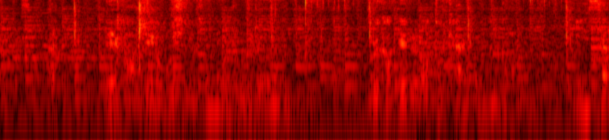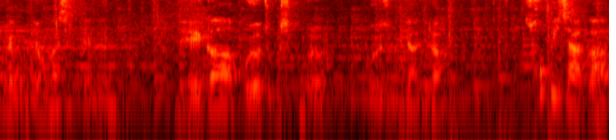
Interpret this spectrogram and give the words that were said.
알겠습니다. 내 가게에 오시는 손님분들은 우리 가게를 어떻게 알고 오는가? 인스타그램 운영하실 때는 내가 보여주고 싶은 걸 보여주는 게 아니라 소비자가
